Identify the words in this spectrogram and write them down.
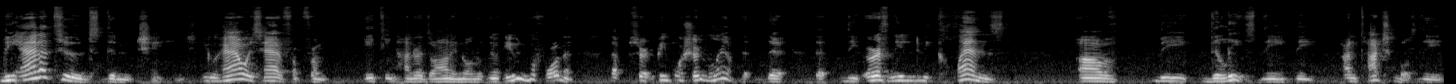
The attitudes didn't change. You always had from from 1800s on, and know, even before then, that certain people shouldn't live. That the that the earth needed to be cleansed of the Dalits, the the untouchables, the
